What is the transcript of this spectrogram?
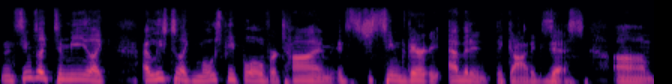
and it seems like to me like at least to like most people over time it's just seemed very evident that god exists um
